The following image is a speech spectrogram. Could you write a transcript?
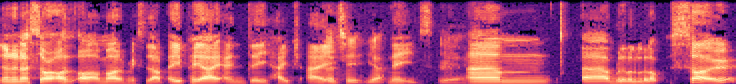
No, no, no, sorry, I, I might have mixed it up. EPA and DHA That's it. Yeah. needs. Yeah. Um, uh, blah, blah, blah, blah. So,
